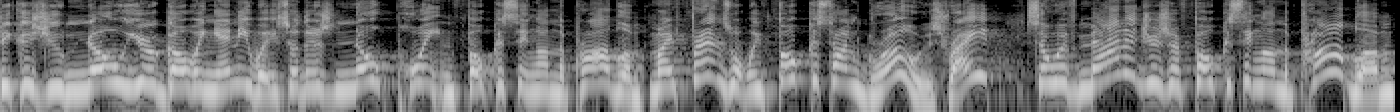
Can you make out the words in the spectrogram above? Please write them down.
because you know you're going anyway. So there's no point in focusing on the problem. My friends, what we focused on grows, right? So if managers are focusing on the problem,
